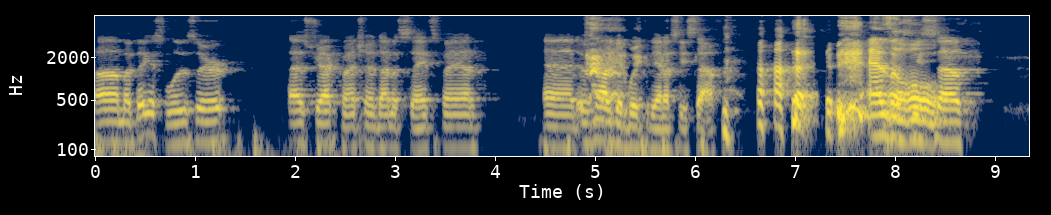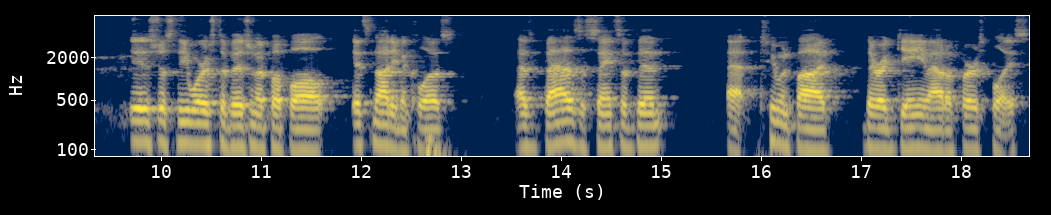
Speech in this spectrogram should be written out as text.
Uh, my biggest loser, as Jack mentioned, I'm a Saints fan and it was not a good week for the NFC South. As a NFC whole, South is just the worst division of football. It's not even close. As bad as the Saints have been at two and five, they're a game out of first place.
